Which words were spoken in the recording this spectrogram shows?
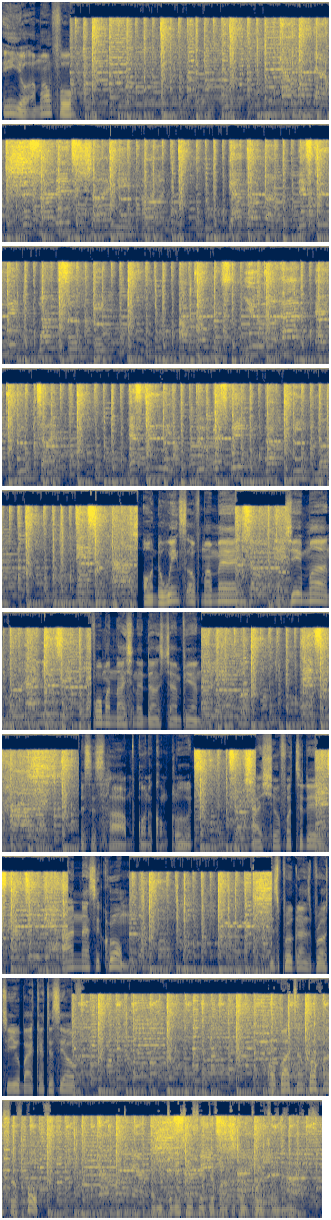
in your Amanfo. On the wings of my man, J Man, former national dance champion. This is how I'm gonna conclude my show for today. I'm Nancy Chrome. This program is brought to you by courtesy of Obatampa House of Hope, an international center for African culture and arts.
